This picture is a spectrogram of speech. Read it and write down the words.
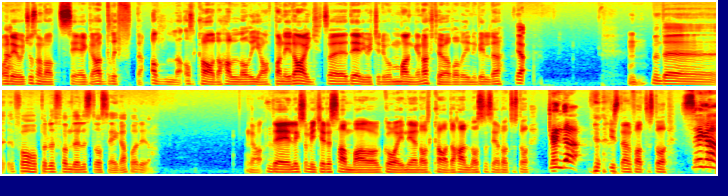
Og det er jo ikke sånn at Sega drifter alle arkadehaller i Japan i dag. Så det er det jo ikke. Det er jo mange aktører inne i bildet. Ja, Men det får håpe det fremdeles står Sega på de, da. Ja, Det er liksom ikke det samme å gå inn i en arkadehall og så ser du at det står Genda! istedenfor at det står Sega!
